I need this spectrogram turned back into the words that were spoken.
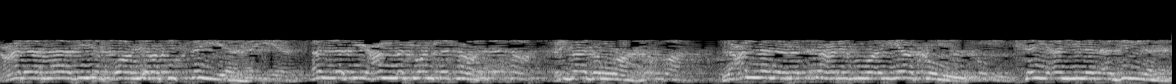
على هذه الظاهرة السيئة التي عمت وانتشرت. عباد الله لعلنا نستعرض وإياكم شيئا من الأدلة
